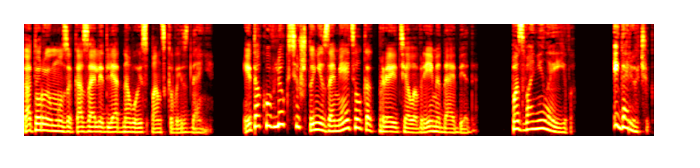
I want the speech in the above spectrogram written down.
которую ему заказали для одного испанского издания. И так увлекся, что не заметил, как пролетело время до обеда. Позвонила Ива. «Игоречек,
